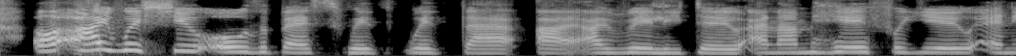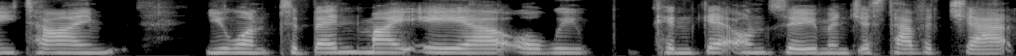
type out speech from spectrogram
well, I wish you all the best with with that. I, I really do, and I'm here for you anytime you want to bend my ear, or we can get on Zoom and just have a chat.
